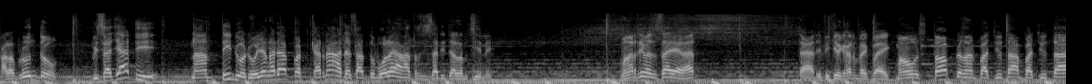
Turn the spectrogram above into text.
kalau beruntung, bisa jadi nanti dua-duanya nggak dapat karena ada satu bola yang akan tersisa di dalam sini. Mengerti maksud saya kan? Nah, dipikirkan baik-baik. Mau stop dengan 4 juta, 4 juta,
